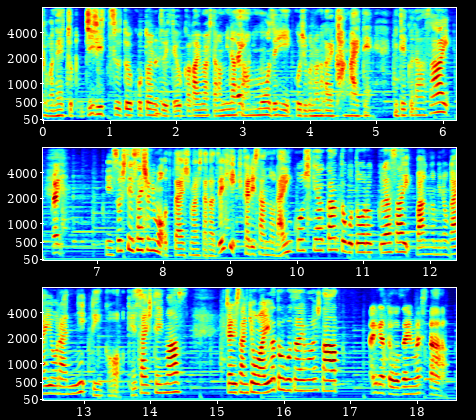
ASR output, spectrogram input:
今日はね、ちょっと自立ということについて伺いましたが、皆さんもぜひご自分の中で考えてみてください。はい。えーそして最初にもお伝えしましたが、ぜひ、ひかりさんの LINE 公式アカウントご登録ください。番組の概要欄にリンクを掲載しています。ひかりさん、今日もありがとうございました。ありがとうございました。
